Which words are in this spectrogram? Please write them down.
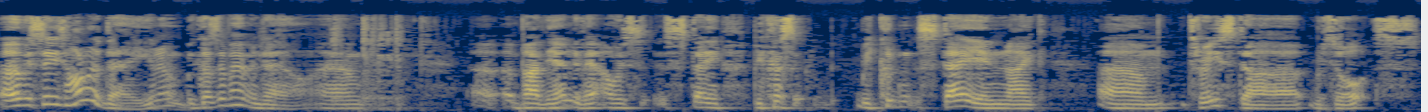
overseas holiday, you know, because of Emmerdale. Um, uh, by the end of it, I was staying because we couldn't stay in like um, three star resorts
